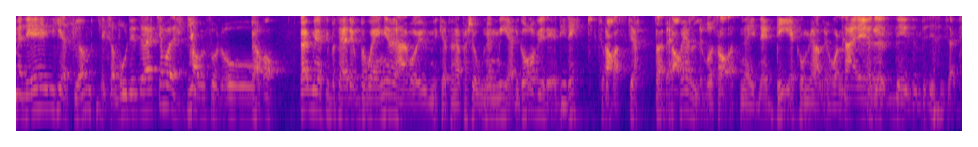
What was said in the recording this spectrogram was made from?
men det är ju helt glömt liksom. Och det där kan vara rätt powerful och ja. Men jag skulle bara säga det, poängen i det här var ju mycket att den här personen medgav ju det direkt och Ja. bara skrattade Ja. själv och sa att nej, nej, det kommer jag aldrig hålla. Nej, det, det, det är precis exakt.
